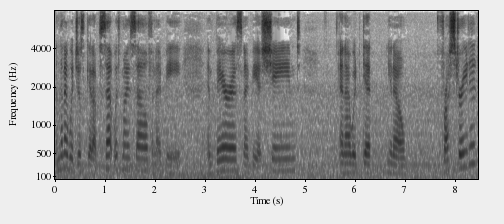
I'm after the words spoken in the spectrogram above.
And then I would just get upset with myself and I'd be embarrassed and I'd be ashamed and I would get, you know, frustrated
